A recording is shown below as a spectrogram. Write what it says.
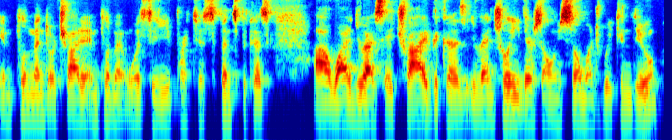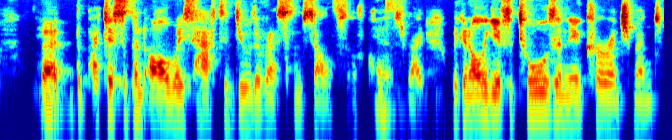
implement or try to implement with the participants because uh, why do i say try because eventually there's only so much we can do but the participant always have to do the rest themselves of course yes. right we can only give the tools and the encouragement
